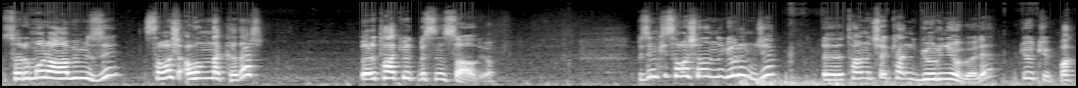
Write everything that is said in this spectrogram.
Sarumaru abimizi savaş alanına kadar böyle takip etmesini sağlıyor. Bizimki savaş alanını görünce e, Tanrıça kendi görünüyor böyle. Diyor ki bak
